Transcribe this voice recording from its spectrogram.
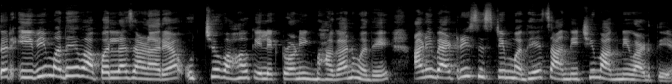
तर ई व्हीमध्ये वापरल्या जाणाऱ्या उच्च वाहक इलेक्ट्रॉनिक भागांमध्ये आणि बॅटरी सिस्टीममध्ये चांदीची मागणी वाढते.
